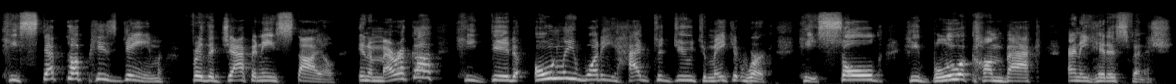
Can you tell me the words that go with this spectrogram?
he stepped up his game for the Japanese style. In America, he did only what he had to do to make it work. He sold, he blew a comeback, and he hit his finish.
